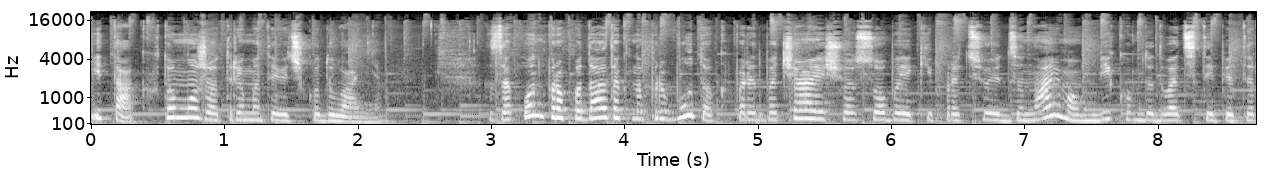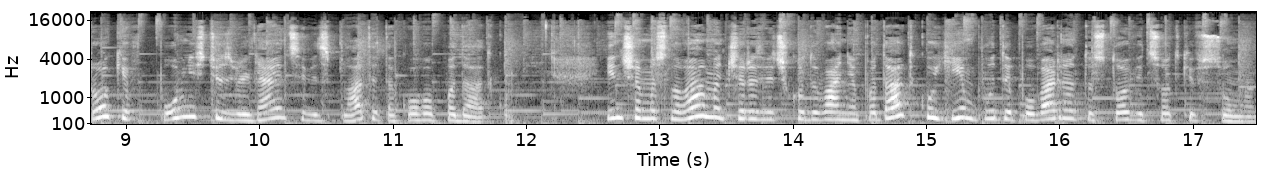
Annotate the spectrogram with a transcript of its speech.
І так, хто може отримати відшкодування? Закон про податок на прибуток передбачає, що особи, які працюють за наймом віком до 25 років, повністю звільняються від сплати такого податку. Іншими словами, через відшкодування податку їм буде повернуто 100% суми.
